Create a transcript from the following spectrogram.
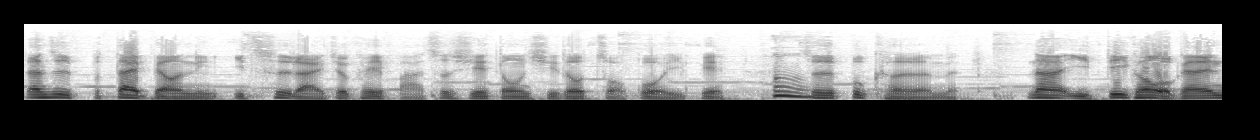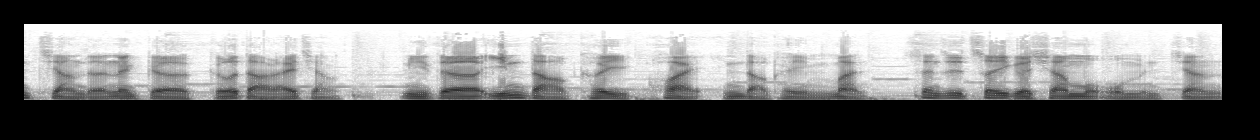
但是不代表你一次来就可以把这些东西都走过一遍，嗯，这是不可能的。那以低空我刚才讲的那个格岛来讲，你的引导可以快，引导可以慢，甚至这一个项目我们讲，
